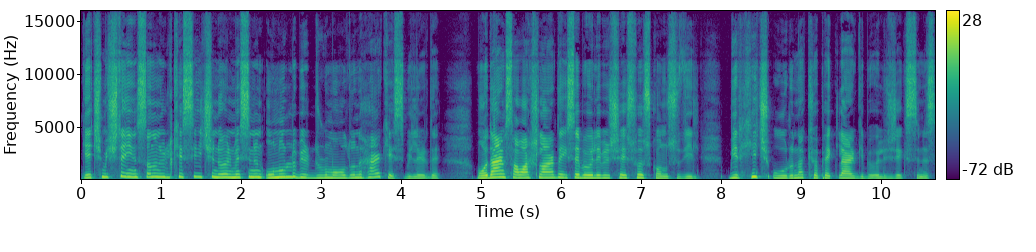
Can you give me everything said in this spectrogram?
Geçmişte insanın ülkesi için ölmesinin onurlu bir durum olduğunu herkes bilirdi. Modern savaşlarda ise böyle bir şey söz konusu değil. Bir hiç uğruna köpekler gibi öleceksiniz.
